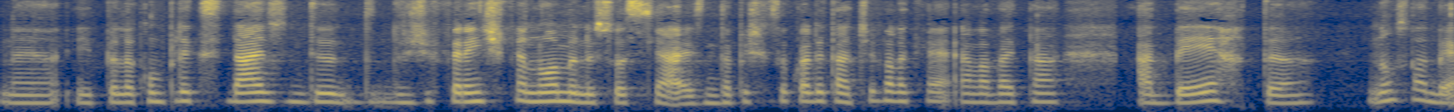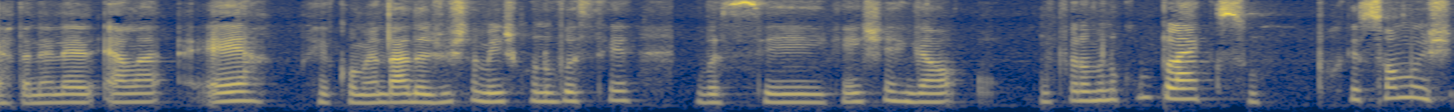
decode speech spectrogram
né, e pela complexidade de, de, dos diferentes fenômenos sociais. Então a pesquisa qualitativa ela, quer, ela vai estar aberta, não só aberta, né, ela é, ela é recomendada justamente quando você você quer enxergar um fenômeno complexo, porque somos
